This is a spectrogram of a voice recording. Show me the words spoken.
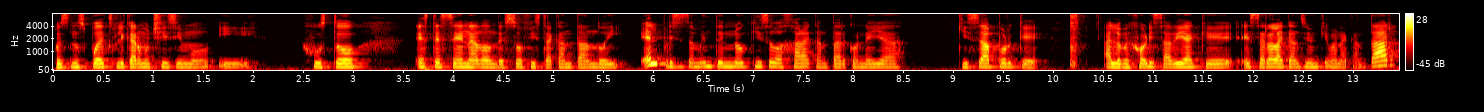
pues nos puede explicar muchísimo y justo esta escena donde Sophie está cantando y él precisamente no quiso bajar a cantar con ella, quizá porque a lo mejor y sabía que esa era la canción que iban a cantar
